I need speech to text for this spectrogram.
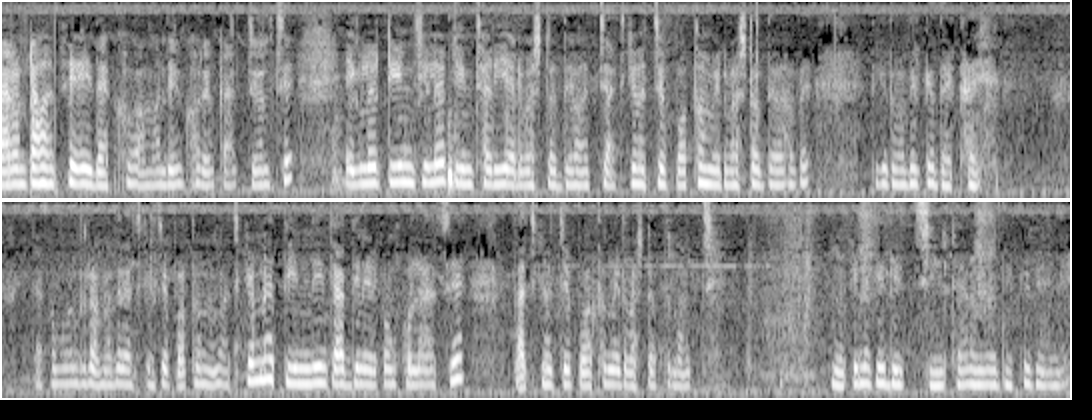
কারণটা হচ্ছে, এই দেখো আমাদের ঘরের কাজ চলছে। এগুলো টিন ছিল, টিন ছাড়িয়ে অ্যাডভাস্টার দেওয়া হচ্ছে। আজকে হচ্ছে প্রথম অ্যাডভাস্টার দেওয়া হবে। এদিকে তোমাদেরকে দেখাই। দেখো বন্ধুরা, আমাদের আজকে হচ্ছে প্রথম আজকে মানে তিন দিন, চার দিন এরকম খোলা আছে। তো আজকে হচ্ছে প্রথম অ্যাডভাস্টার তোলা হচ্ছে। নাকি নাকি দিচ্ছি, কারণ দিতে দেয়নি।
